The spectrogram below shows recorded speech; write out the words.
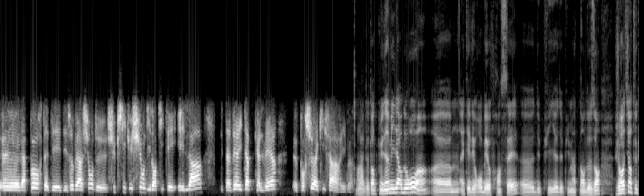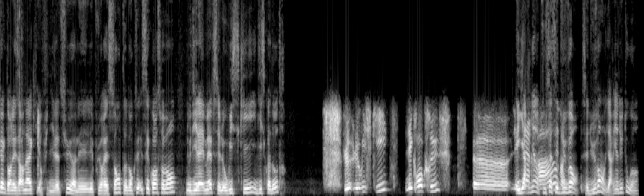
euh, la porte à des, des opérations de substitution d'identité. Et là, c'est un véritable calvaire pour ceux à qui ça arrive. D'autant que plus d'un milliard d'euros hein, euh, a été dérobé aux Français euh, depuis, depuis maintenant deux ans. Je retiens en tout cas que dans les arnaques, et on finit là-dessus, hein, les, les, plus récentes, donc c'est quoi en ce moment? Nous dit l'AMF, c'est le whisky. Ils disent quoi d'autre? Le, le, whisky, les grands crus. Euh, les et il n'y a rien, tout ça c'est du vent, c'est du vent, il n'y a rien du tout. Hein.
